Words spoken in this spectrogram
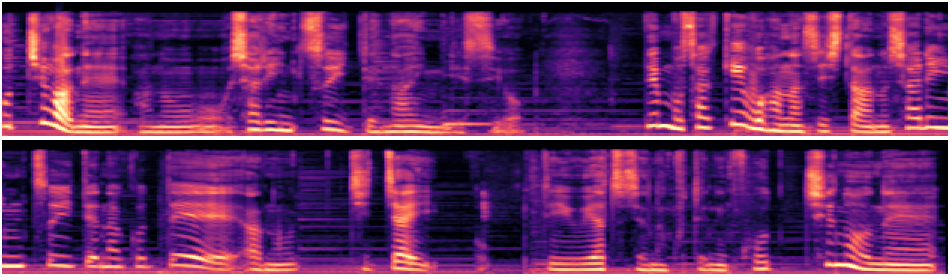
こっちはねあの車輪ついてないんですよ。でもさっきお話ししたあの車輪ついてなくてあのちっちゃいっていうやつじゃなくてねこっちのね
